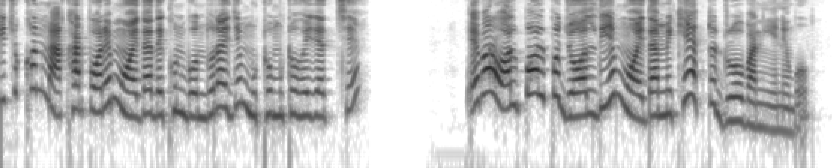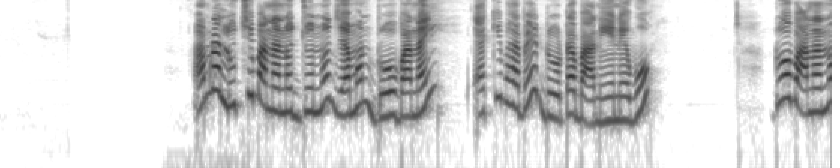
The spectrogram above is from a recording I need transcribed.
কিছুক্ষণ মাখার পরে ময়দা দেখুন বন্ধুরা, এই যে মুঠো মুঠো হয়ে যাচ্ছে। এবার অল্প অল্প জল দিয়ে ময়দা মেখে একটা ড্রো বানিয়ে নেব। আমরা লুচি বানানোর জন্য যেমন ড্রো বানাই, একইভাবে ড্রোটা বানিয়ে নেব। ড্রো বানানো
